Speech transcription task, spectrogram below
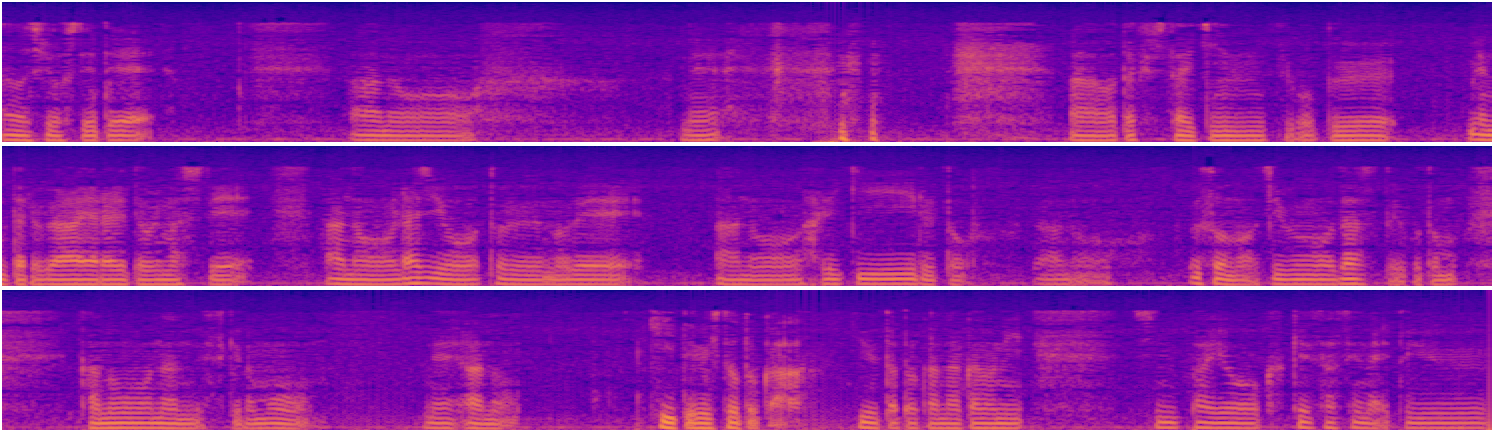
話をしてて、あのー、ね、あ私最近すごくメンタルがやられておりまして、あの、ラジオを撮るので、あの、張り切ると、あの、嘘の自分を出すということも可能なんですけども、ね、あの、聞いてる人とか、ゆうたとか中野に心配をかけさせないという、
